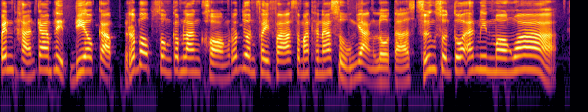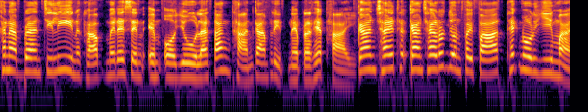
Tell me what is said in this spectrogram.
เป็นฐานการผลิตเดียวกับระบบส่งกำลังของรถยนต์ไฟฟ้าสมรรถนะสูงอย่าง Lotus ซึ่งส่วนตัวแอดมินมองว่าขนาดแบรนด์ Geely นะครับไม่ได้เซ็น MOU และตั้งฐานการผลิตในประเทศไทย การใช้การใช้รถยนต์ไฟฟ้าเทคโนโลยีใหม่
